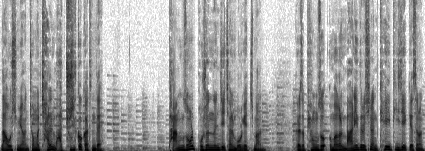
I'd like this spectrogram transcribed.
나오시면 정말 잘 맞추실 것 같은데 방송을 보셨는지 잘 모르겠지만 그래서 평소 음악을 많이 들으시는 KDJ께서는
